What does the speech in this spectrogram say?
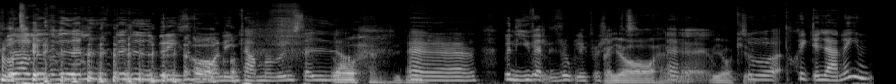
vi, har vi lite hybrisvarning kan man väl säga. Ja. Eh, men det är ju väldigt roligt projekt. Ja, herregud. Eh. Så skicka gärna in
